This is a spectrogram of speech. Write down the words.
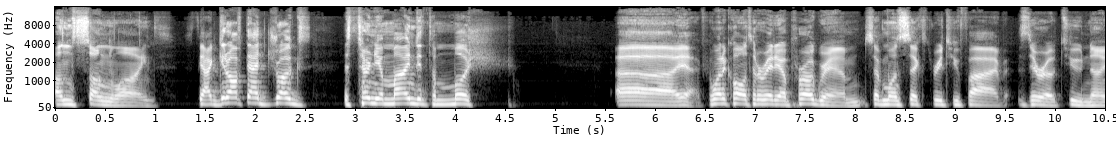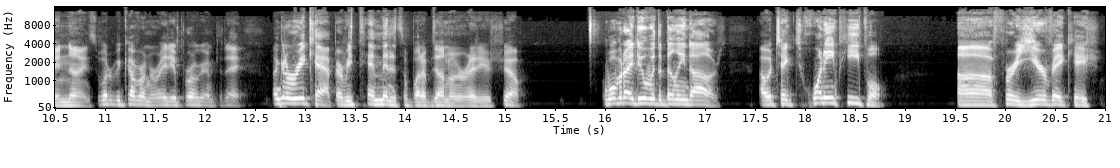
unsung lines. Yeah, get off that drugs. Let's turn your mind into mush. Uh, yeah, if you want to call into the radio program, 716-325-0299. So what did we cover on the radio program today? I'm going to recap every 10 minutes of what I've done on a radio show. What would I do with a billion dollars? I would take 20 people uh, for a year vacation.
